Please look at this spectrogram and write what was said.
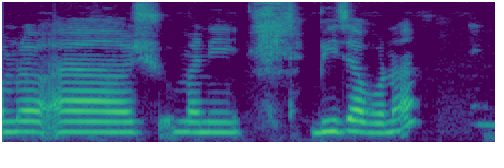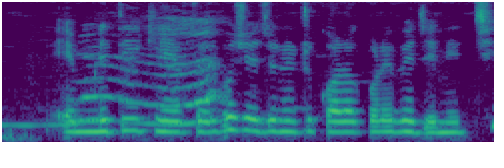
আমরা মানে ভিজাবো না। এমনিতেই খেয়ে ফেলব সেই জন্য একটু কড়া করে ভেজে নিচ্ছি।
